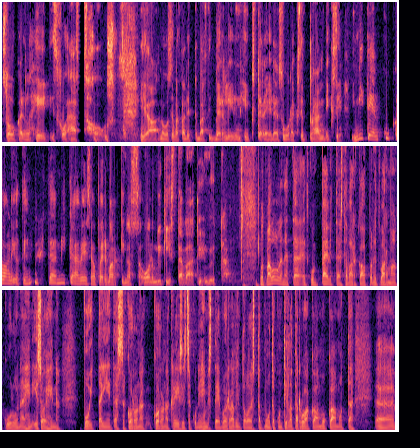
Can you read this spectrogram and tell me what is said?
sloganilla Hate is for assholes. Ja nousivat välittömästi Berliinin hipstereiden suureksi brändiksi. Ja miten kukaan ei ole tehnyt yhtään mitään WC-paperimarkkinassa on mykistävää tyhmyyttä. Mutta mä luulen, että, että kun päivittäistä varkauppa nyt varmaan kuuluu näihin isoihin voittajiin tässä korona, koronakriisissä, kun ihmiset ei voi ravintoloista muuta kuin tilata ruokaa mukaan, mutta, ö,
